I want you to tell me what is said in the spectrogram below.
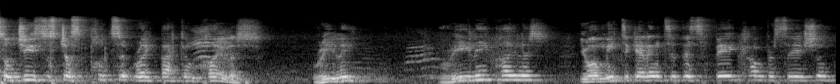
So Jesus just puts it right back on Pilate. Really? Really, Pilate? You want me to get into this fake conversation?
